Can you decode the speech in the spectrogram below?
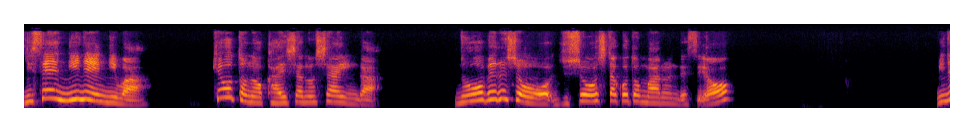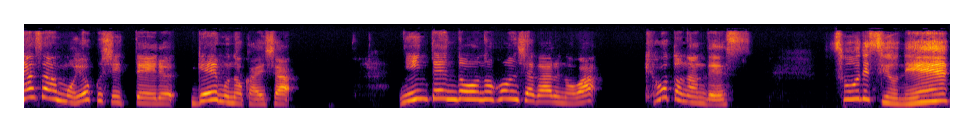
2002年には京都の会社の社員がノーベル賞を受賞したこともあるんですよ。皆さんもよく知っているゲームの会社、任天堂の本社があるのは京都なんです。そうですよね。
